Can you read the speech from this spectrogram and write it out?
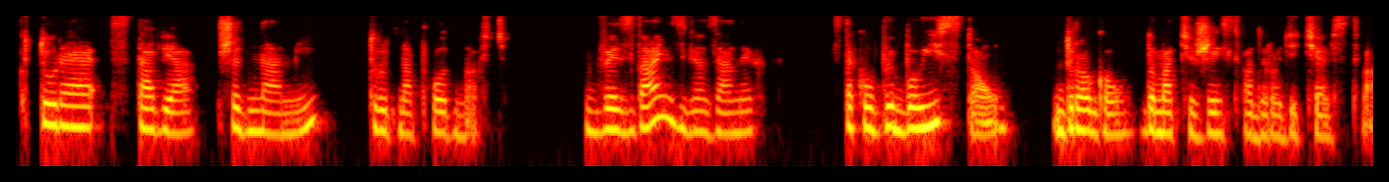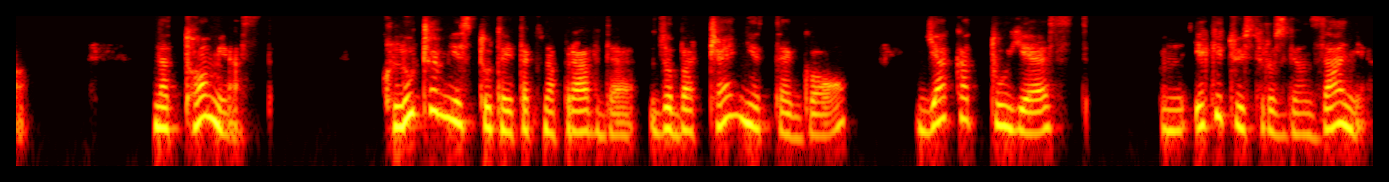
które stawia przed nami trudna płodność. Wyzwań związanych z taką wyboistą drogą do macierzyństwa, do rodzicielstwa. Natomiast kluczem jest tutaj tak naprawdę zobaczenie tego, jaka tu jest, mm, jakie tu jest rozwiązanie,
